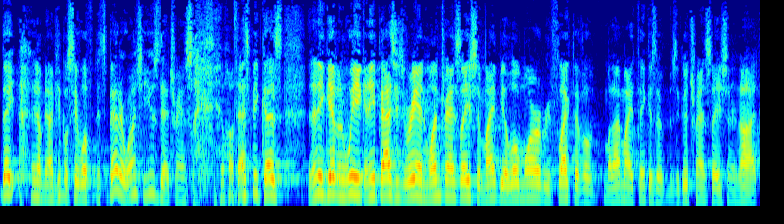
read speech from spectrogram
they, you know, people say, well, it's better. Why don't you use that translation? well, that's because in any given week, any passage we're in, one translation might be a little more reflective of what I might think is a, is a good translation or not.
